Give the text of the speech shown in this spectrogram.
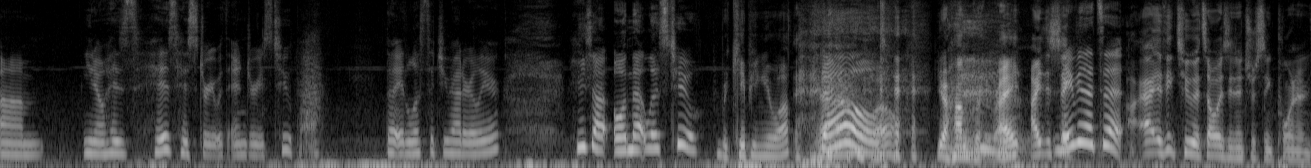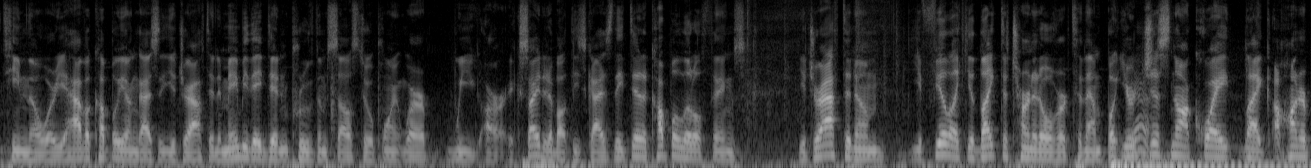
um, you know, his his history with injuries too, Paul. The list that you had earlier. He's uh, on that list too. We're keeping you up. No. You're hungry, right? I just think Maybe that's it. I I think too, it's always an interesting point on a team though, where you have a couple young guys that you drafted, and maybe they didn't prove themselves to a point where we are excited about these guys. They did a couple little things. You drafted them. You feel like you'd like to turn it over to them, but you're Yeah. just not quite like hundred I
